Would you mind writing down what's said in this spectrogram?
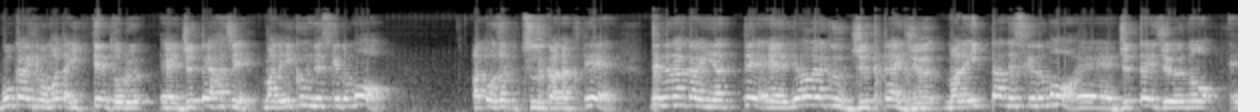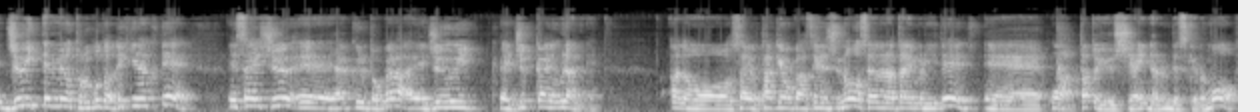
5回にもまた1点取る、えー、10対8まで行くんですけども、あとちょっと続かなくて、で、7回になって、えー、ようやく10対10まで行ったんですけども、えー、10対10の、えー、11点目を取ることはできなくて、えー、最終、えー、ヤクルトが、えー、11、えー、10回の裏にね、あのー、最後、竹岡選手のサヨナラタイムリーで、えー、終わったという試合になるんですけども、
